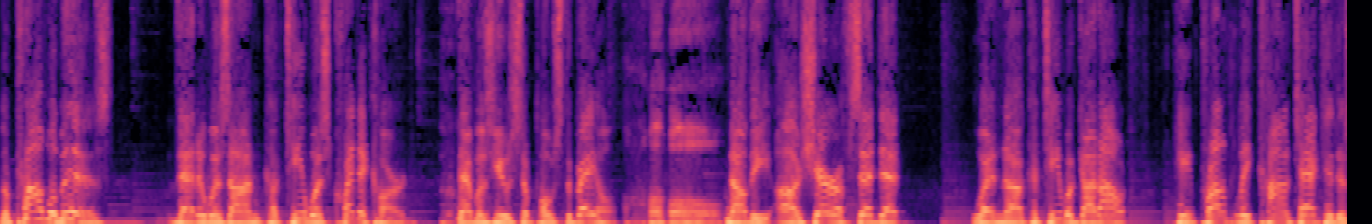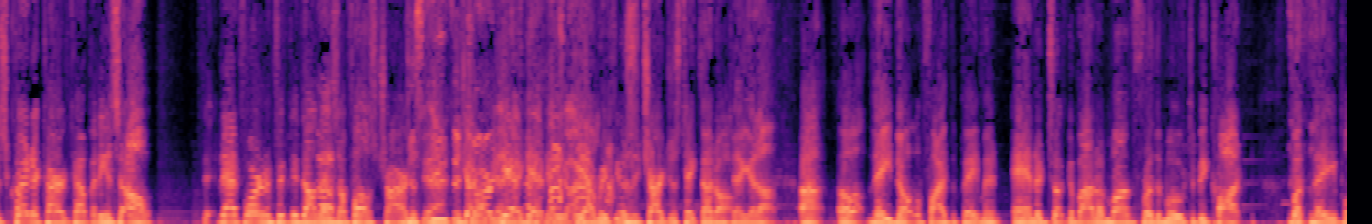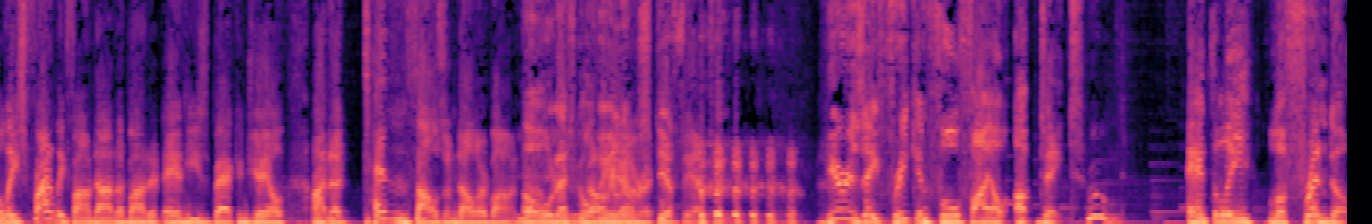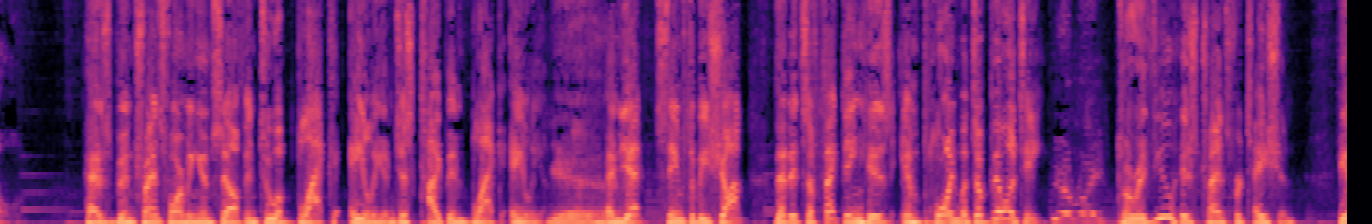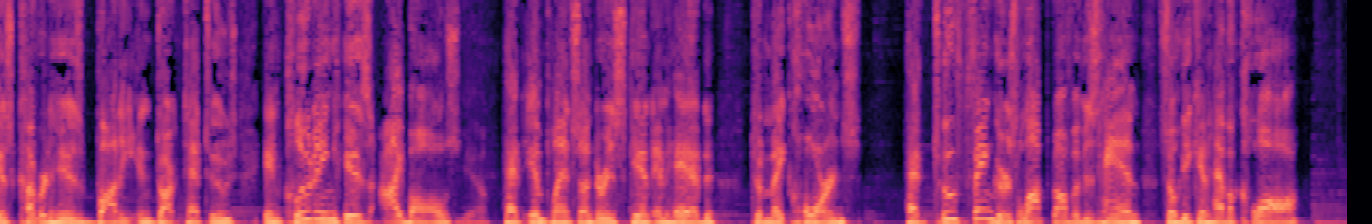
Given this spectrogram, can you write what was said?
The problem is that it was on Katiwa's credit card that was used to post the bail. Oh, Now, the uh, sheriff said that when uh, Katiwa got out, he promptly contacted his credit card company and said, Oh, th- that $450 is a false charge. Dispute the Yeah, charges? Yeah, yeah, they- yeah. Refuse the charges, take that off. take it off. Uh, oh, they nullified the payment, and it took about a month for the move to be caught. But the police finally found out about it, and he's back in jail on a ten thousand dollar bond. Oh, that's going to Oh, be a yeah, little right. stiff there. Here is a freaking fool file update. Anthony Loffredo has been transforming himself into a black alien. Just type in black alien. Yeah. And yet seems to be shocked that it's affecting his employment ability. Yeah, right. To review his transportation, he has covered his body in dark tattoos, including his eyeballs, Yeah. had implants under his skin and head to make horns, had two fingers lopped off of his hand so he can have a claw,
